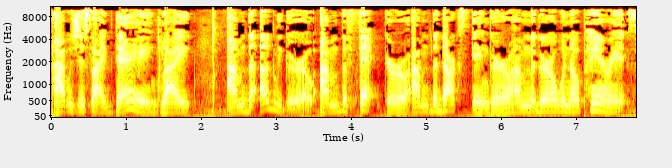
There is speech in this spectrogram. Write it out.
I was just like, dang, like, I'm the ugly girl. I'm the fat girl. I'm the dark skinned girl. I'm the girl with no parents.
